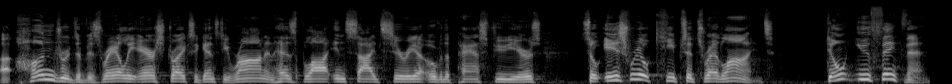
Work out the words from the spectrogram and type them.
Uh, hundreds of Israeli airstrikes against Iran and Hezbollah inside Syria over the past few years. So Israel keeps its red lines. Don't you think then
